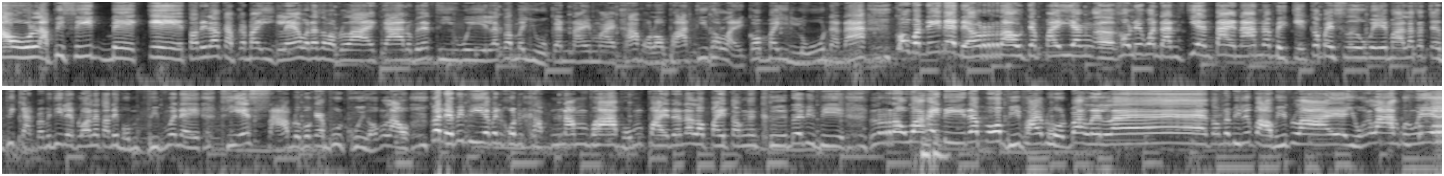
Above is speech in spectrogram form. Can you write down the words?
เอาล่ะพี่ซีดเบเก ตอนนี้เรากลับกันมาอีกแล้วนะสำหรับรายการโรบินทีวี แล้วก็มาอยู่กันในไมค์ครับของเราพาร์ทที่เท่าไหร่ก็ไม่รู้นะนะ ก็วันนี้เนี่ยเดี๋ยวเราจะไปยังเออเขาเรียกว่าดันเจียนใต้น้ำนะเบเกตก็ไปเซอร์เวย์มาแล้วก็เจอพิกัดมาเป็นที่เรียบร้อยแล้วตอนนี้ผมพิมพ์ไว้ใน TS3 หรือโปรแกรมพูดคุยของเรา ก็เดี๋ยวพี่พีจะเป็นคนขับนำพาผมไปนะนะเราไปตอนกลางคืนด้วยพี่พีระวังให้ดีนะเพราะว่าผีพายมันโหดมากเลยแหละตรงนั้นมีหรือเปล่าผีพลายอยู่ข้างล่างมึงไม่เอ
